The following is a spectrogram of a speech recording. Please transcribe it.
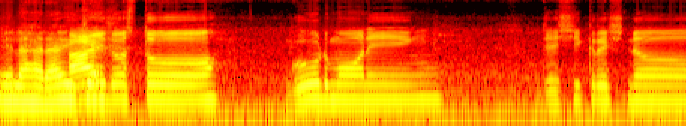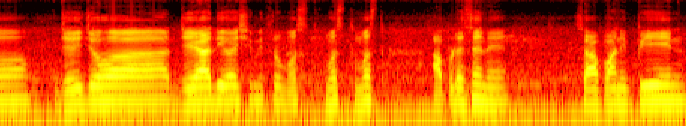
વહેલા હાર આવી જાય દોસ્તો. ગુડ મોર્નિંગ જય શ્રી કૃષ્ણ. જય જોહાર. જય આદિવાસી મિત્રો. મસ્ત મસ્ત મસ્ત. આપણે છે ને ચા પાણી પીને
